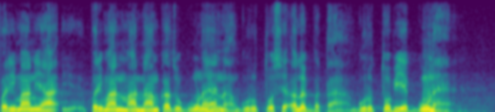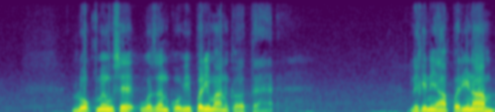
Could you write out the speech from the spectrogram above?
परिमाण यहाँ, परिमाण नाम का जो गुण है ना, गुरुत्व से अलग बताया गुरुत्व भी एक गुण है। लोक में उसे वज़न को भी परिमाण कहते हैं। लेकिन यहाँ परिणाम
